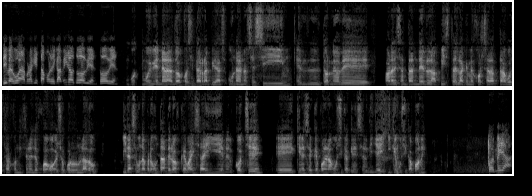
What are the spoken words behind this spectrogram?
Dime, bueno, por aquí estamos de camino, todo bien, todo bien. Mu- Muy bien, nada, dos cositas rápidas. Una, no sé si el torneo de ahora de Santander, la pista es la que mejor se adapta a vuestras condiciones de juego, eso por un lado. Y la segunda pregunta, de los que vais ahí en el coche, eh, ¿quién es el que pone la música? ¿Quién es el DJ y qué música pone? Pues mira,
